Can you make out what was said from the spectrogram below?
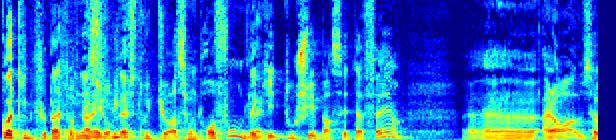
quoi qu'il se passe On par est la sur suite. de la structuration profonde là, Ouais. qui est touchée par cette affaire. Euh, alors ça,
